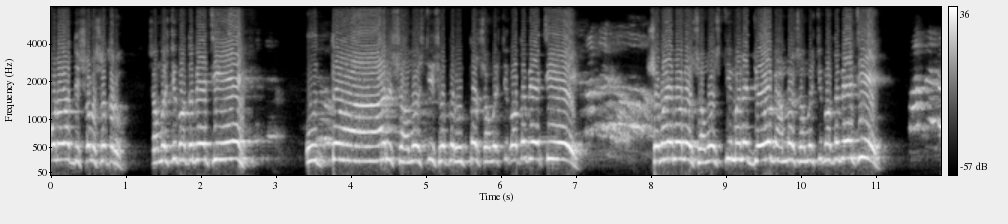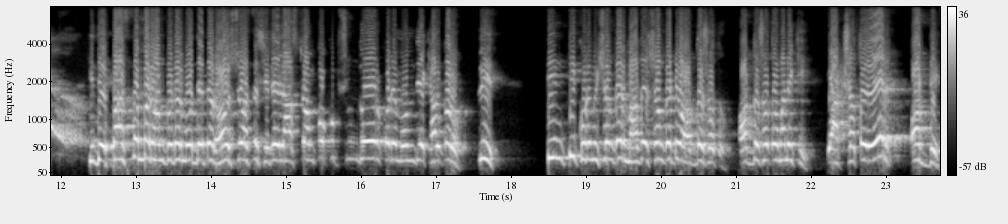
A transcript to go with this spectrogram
পনেরো দুই, ষোলো, সতেরো। সমষ্টি কত পেয়েছি? উত্তর সমষ্টি, সতেরো। উত্তর সমষ্টি কত পেয়েছি? সবাই বলো, সমষ্টি মানে যোগ, আমরা সমষ্টি কত পেয়েছি? কিন্তু এই পাঁচ নম্বর অঙ্কটার মধ্যে একটা রহস্য আছে, সেটাই লাস্ট অঙ্ক। খুব সুন্দর করে মন দিয়ে খেয়াল করো প্লিজ তিনটি ক্রমিক সংখ্যার মাঝের সংখ্যাটি অর্ধশত। অর্ধশত মানে কি? একশত এর অর্ধেক।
